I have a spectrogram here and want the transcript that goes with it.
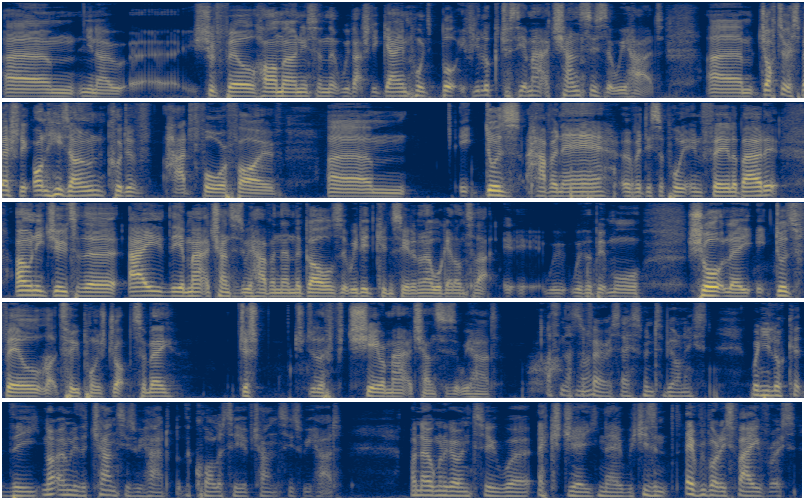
um, you know, uh, should feel harmonious and that we've actually gained points. But if you look just the amount of chances that we had, um, Jota especially on his own could have had four or five. Um, it does have an air of a disappointing feel about it, only due to the a the amount of chances we have and then the goals that we did concede. And I know we'll get onto that i- i- with, with a bit more shortly. It does feel like two points dropped to me, just the sheer amount of chances that we had. I think that's a fair assessment, to be honest. When you look at the not only the chances we had, but the quality of chances we had. I know I'm going to go into uh, XG now, which isn't everybody's favourite,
